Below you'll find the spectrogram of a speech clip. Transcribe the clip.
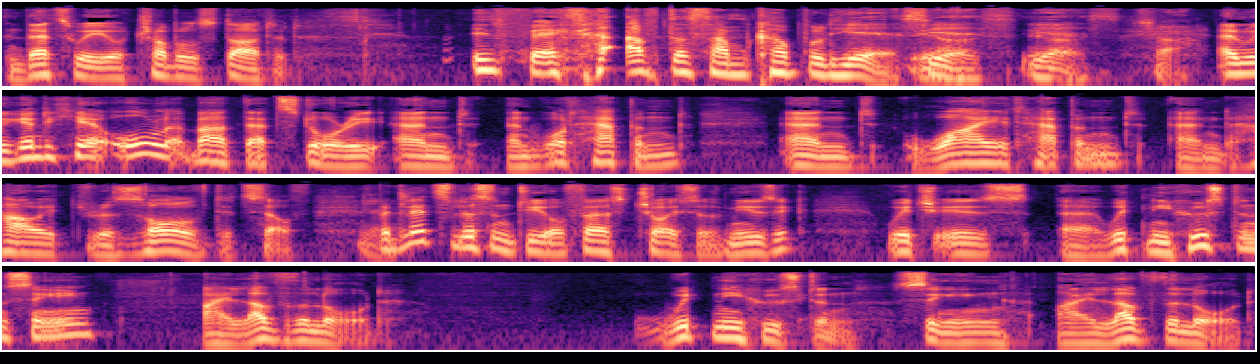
And that's where your trouble started. In fact, after some couple years, Yeah, yes, yeah. yes, sure. And we're going to hear all about that story and, and what happened and why it happened and how it resolved itself. Yeah. But let's listen to your first choice of music, which is uh, Whitney Houston singing I Love the Lord. Whitney Houston singing I Love the Lord.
